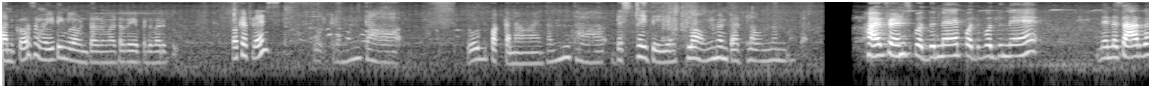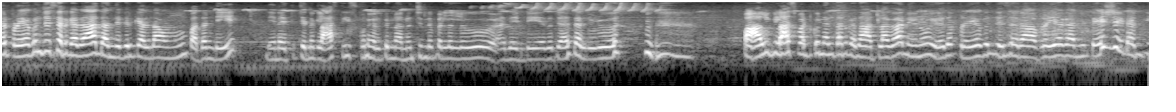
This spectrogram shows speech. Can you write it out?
దానికోసం వెయిటింగ్లో ఉంటారు అనమాట రేపటి వరకు. ఓకే ఫ్రెండ్స్. ఇక్కడంతా రోడ్డు పక్కన ఇదంతా డస్ట్ అయితే ఎట్లా ఉందంటే అట్లా ఉందన్నమాట. హాయ్ ఫ్రెండ్స్ పొద్దున్నే పొద్దు పొద్దున్నే. నిన్న సార్ గారు ప్రయోగం చేశారు కదా దాని దగ్గరికి వెళ్దాము పదండి. నేనైతే చిన్న గ్లాస్ తీసుకుని వెళ్తున్నాను చిన్నపిల్లలు అదేంటి ఏదో చేస్తారు చూడు. పాలు గ్లాస్ పట్టుకొని వెళ్తారు కదా అట్లాగా నేను ఏదో ప్రయోగం చేశారు ఆ ప్రయోగాన్ని టేస్ట్ చేయడానికి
